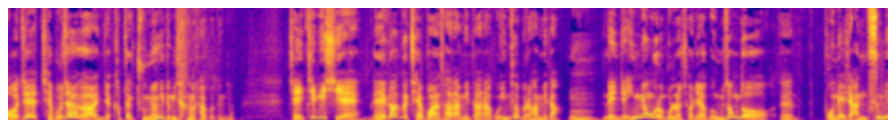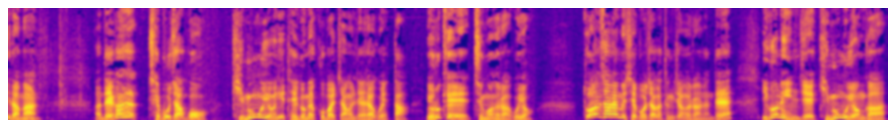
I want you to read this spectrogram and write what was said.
어제 제보자가 이제 갑자기 두 명이 등장을 하거든요. JTBC에 내가 그 제보한 사람이다라고 인터뷰를 합니다. 음. 근데 이제 익명으로 물론 처리하고 음성도 에, 보내지 않습니다만 아, 내가 제보자고 김웅 의원이 대검에 고발장을 내라고 했다. 이렇게 증언을 하고요. 또 한 사람의 제보자가 등장을 하는데 이거는 이제 김웅 의원과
